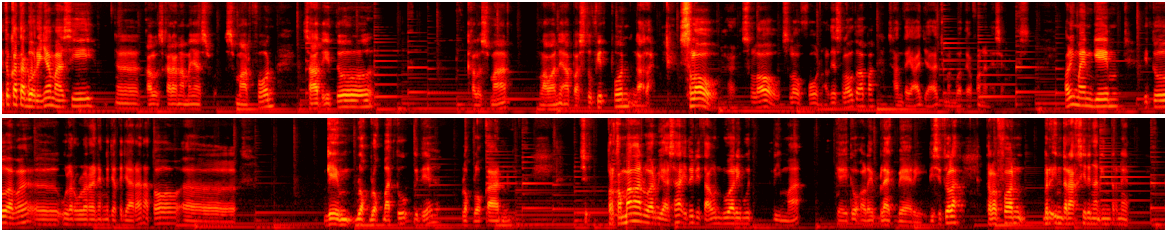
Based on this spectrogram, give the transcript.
Itu kategorinya masih eh, kalau sekarang namanya smartphone saat itu kalau smart lawannya apa? Stupid phone? Enggak lah. Slow. Slow. Slow phone. Artinya slow itu apa? Santai aja cuman buat telepon dan sms paling main game itu apa uh, ular-ularan yang ngejar-kejaran atau uh, game blok-blok batu gitu ya blok-blokan. Perkembangan luar biasa itu di tahun 2005 yaitu oleh BlackBerry. Di situlah telepon berinteraksi dengan internet,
